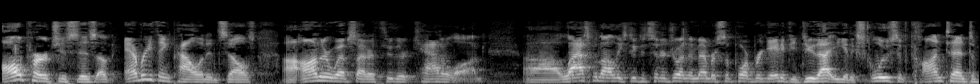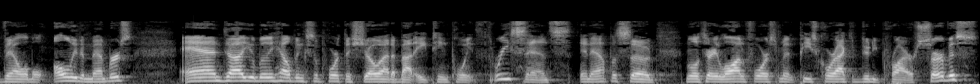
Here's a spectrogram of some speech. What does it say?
all purchases of everything Paladin sells uh, on their website or through their catalog. Uh, last but not least, do consider joining the member support brigade. If you do that, you get exclusive content available only to members. And uh, you'll be helping support the show at about 18.3 cents an episode. Military law enforcement, Peace Corps active duty prior service,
